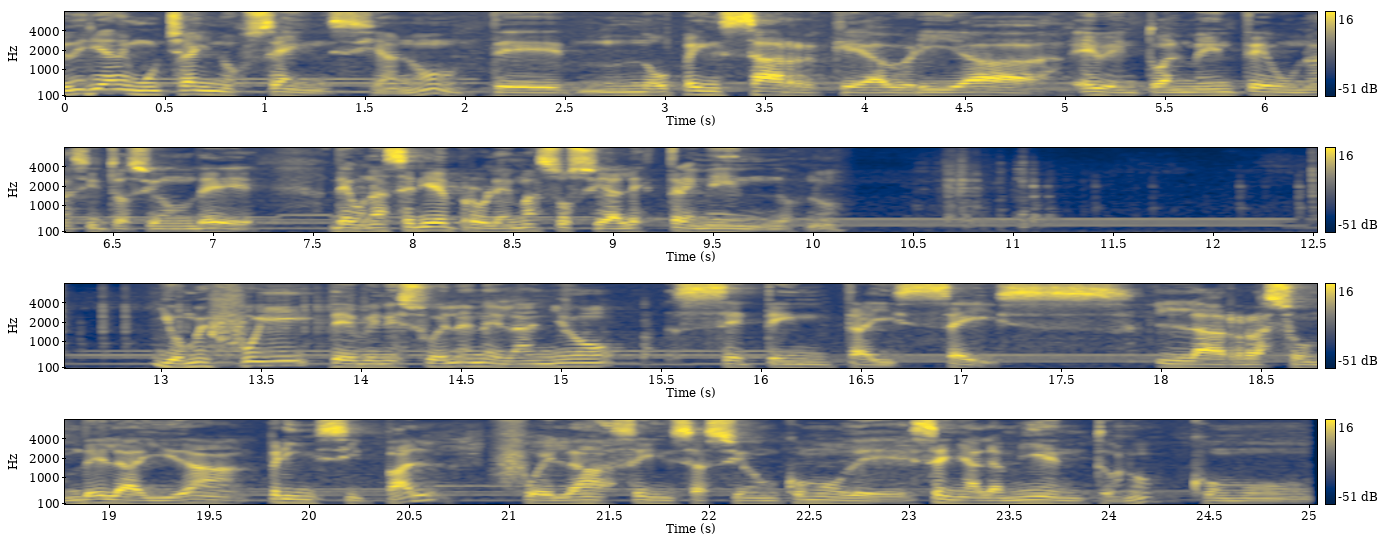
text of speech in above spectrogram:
Yo diría de mucha inocencia, ¿no? De no pensar que habría eventualmente una situación de, de una serie de problemas sociales tremendos, ¿no? Yo me fui de Venezuela en el año 76. La razón de la ida principal fue la sensación como de señalamiento, ¿no? Como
